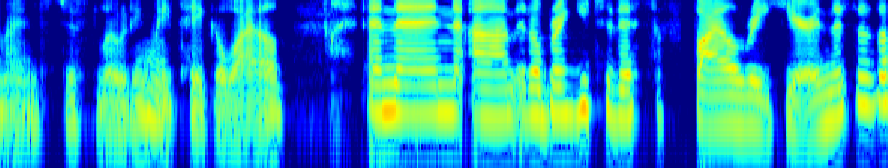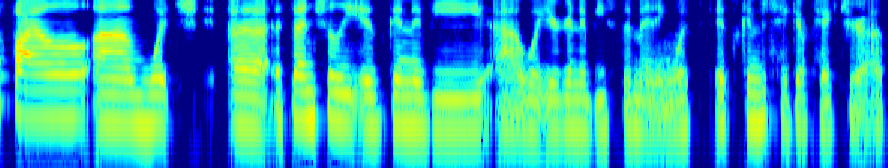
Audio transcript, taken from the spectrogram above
Mine's just loading, may take a while. And then um, it'll bring you to this file right here. And this is the file um, which uh, essentially is going to be uh, what you're going to be submitting with. It's going to take a picture of.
